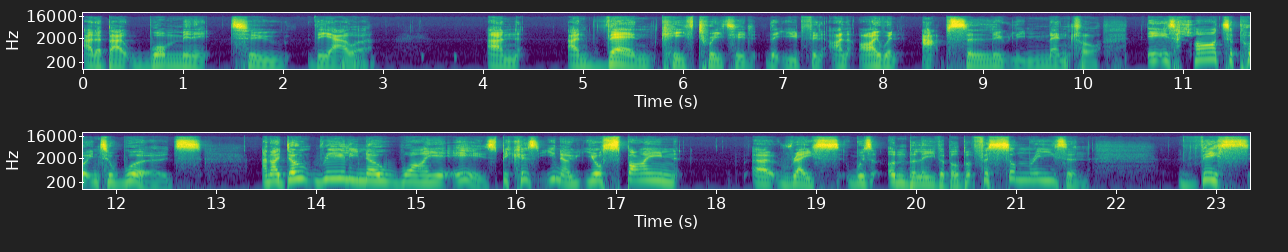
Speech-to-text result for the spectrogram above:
at about one minute to the hour, and and then Keith tweeted that you'd fin, and I went absolutely mental. It is hard to put into words, and I don't really know why it is because you know your spine uh, race was unbelievable, but for some reason, this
